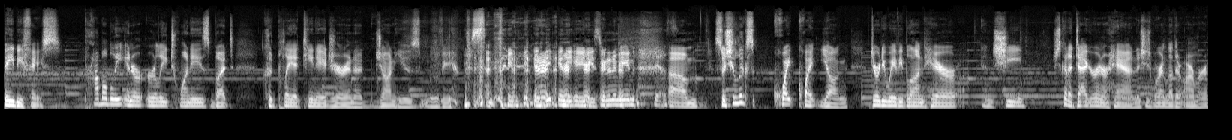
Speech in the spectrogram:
baby face, probably in her early twenties, but could play a teenager in a John Hughes movie or something in, the, in the 80s. You know what I mean? Yes. Um, so she looks quite, quite young. Dirty, wavy blonde hair, and she she's got a dagger in her hand, and she's wearing leather armor.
